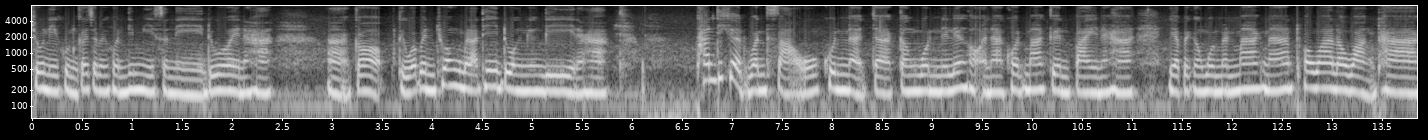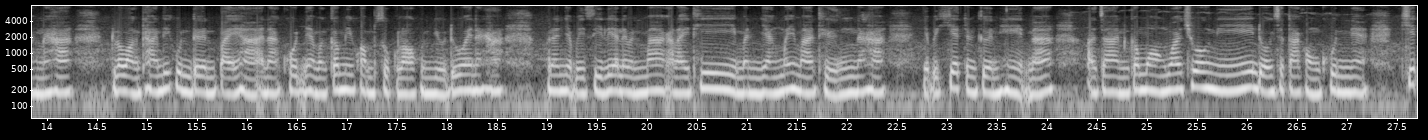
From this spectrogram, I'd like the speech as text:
ช่วงนี้คุณก็จะเป็นคนที่มีเสน่ห์ด้วยนะคะอ่าก็ถือว่าเป็นช่วงเวลาที่ดวงยังดีนะคะ ท่านที่เกิดวันเสาร์คุณอาจจะกังวลในเรื่องของอนาคตมากเกินไปนะคะ อย่าไปกังวลมันมากนะ เพราะว่าระหว่างทางนะคะ ระหว่างทางที่คุณเดินไปหาอนาคตเนี่ยมันก็มีความสุขรอคุณอยู่ด้วยนะคะ เพราะฉะนั้นอย่าไปซีเรียสอะไรมันมากอะไรที่มันยังไม่มาถึงนะคะ อย่าไปเครียดจนเกินเหตุนะ อาจารย์ก็มองว่าช่วงนี้ดวงชะตาของคุณเนี่ยคิด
